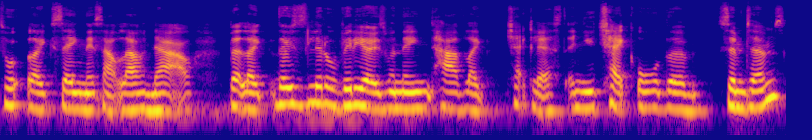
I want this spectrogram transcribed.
to like saying this out loud now, but like those little videos when they have like checklist and you check all the symptoms,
